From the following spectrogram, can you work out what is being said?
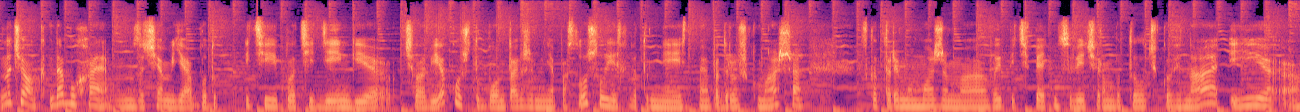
Ну что, когда бухаем? Ну зачем я буду идти и платить деньги человеку, чтобы он также меня послушал, если вот у меня есть моя подружка Маша, с которой мы можем э, выпить в пятницу вечером бутылочку вина и э,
